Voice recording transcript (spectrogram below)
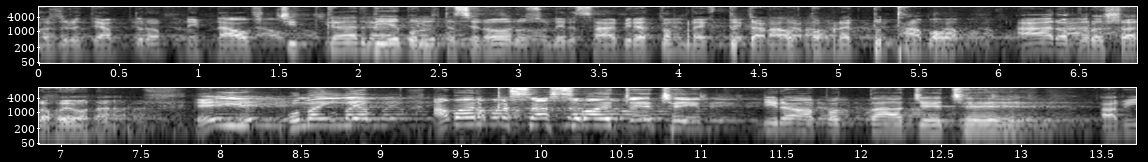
হজরতে আব্দুর রহমান চিৎকার দিয়ে বলতেছেন, ও রাসূলের সাহাবীরা, তোমরা একটু দাঁড়াও, তোমরা একটু থামো, আর অগ্রসর হয়েও না। এই উমাইয়া আমার কাছে আশ্রয় চেয়েছে, নিরাপত্তা চেয়েছে। আমি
